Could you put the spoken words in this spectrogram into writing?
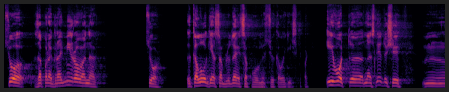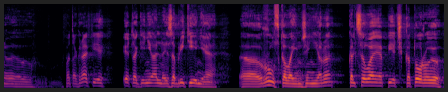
Все запрограммировано, все. Экология соблюдается полностью, экологически. И вот э, на следующей э, фотографии. Это гениальное изобретение э, русского инженера, кольцевая печь, которую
